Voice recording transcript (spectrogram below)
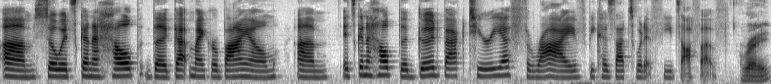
Um, so it's going to help the gut microbiome. Um, it's going to help the good bacteria thrive because that's what it feeds off of. Right.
